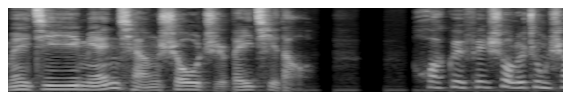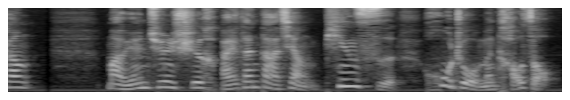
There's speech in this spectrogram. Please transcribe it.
美姬勉强收止悲泣道：“华贵妃受了重伤，马元军师和白丹大将拼死护着我们逃走，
